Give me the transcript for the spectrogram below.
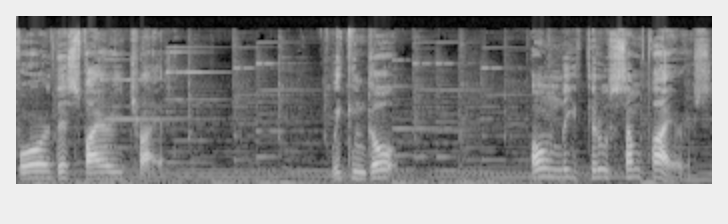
for this fiery trial. We can go only through some fires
